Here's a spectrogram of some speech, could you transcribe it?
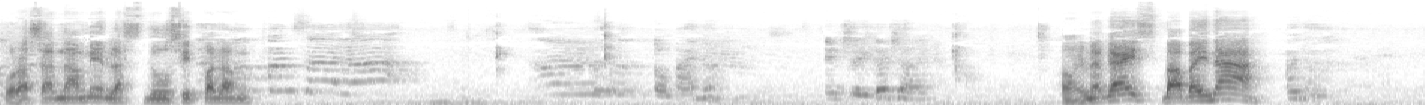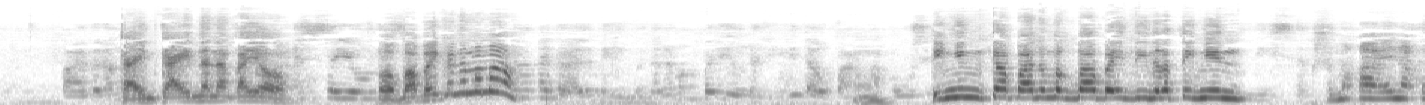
Orasan namin, last 12 pa lang. O, paano? Enjoy ka dyan. Okay na guys, babay na. Ano? Paano lang? Kain-kain na lang kayo. Kasi sa'yo, Oh, babay ka na mama. Matagal, may iba na namang baliw na lilitaw para Oh. mapusin. Tingin ka, paano magbabay? Hindi nakatingin. Sumakain ako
